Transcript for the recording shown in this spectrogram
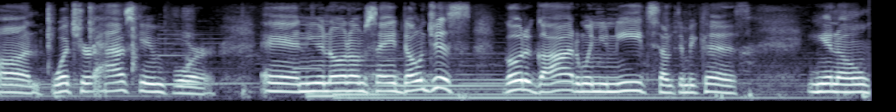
on what you're asking for. And you know what I'm saying? Don't just go to God when you need something because you know,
